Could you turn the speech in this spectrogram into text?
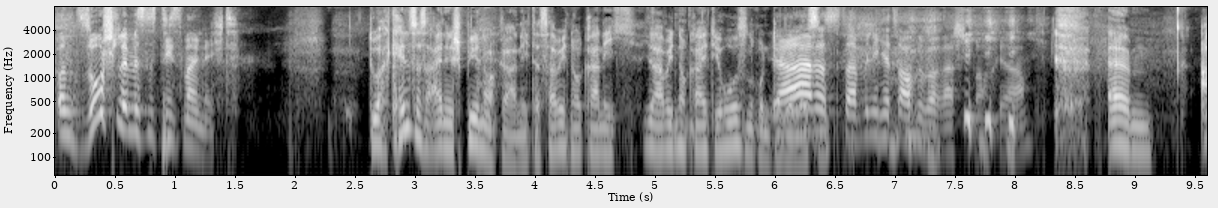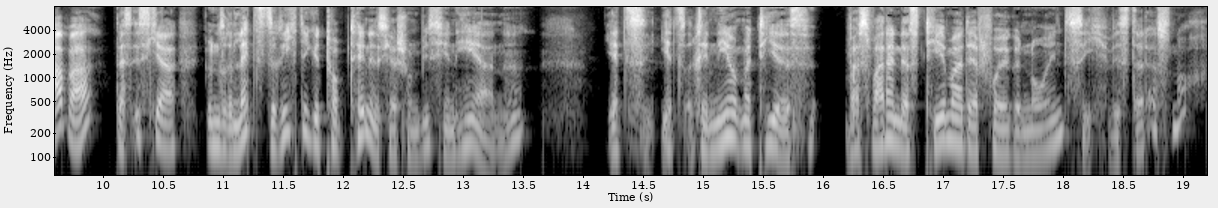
Und so schlimm ist es diesmal nicht. Du kennst das eine Spiel noch gar nicht. Das habe ich noch gar nicht. Da habe ich noch gar nicht die Hosen Ja, runtergelassen. das, da bin ich jetzt auch überrascht noch, ja. ähm, aber das ist ja unsere letzte richtige Top Ten ist ja schon ein bisschen her. Ne? Jetzt jetzt René und Matthias. Was war denn das Thema der Folge 90? Wisst ihr das noch?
